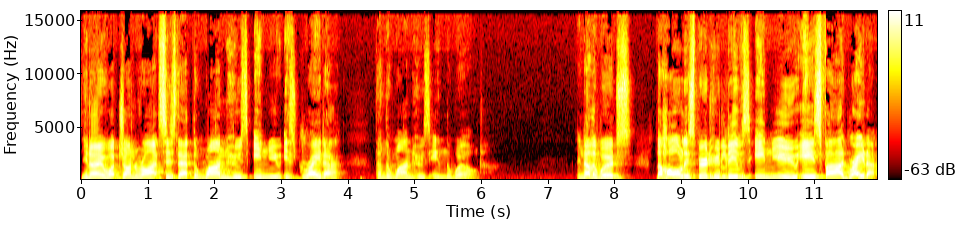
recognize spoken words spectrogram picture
You know what John writes is that the one who's in you is greater than the one who's in the world. In other words, the Holy Spirit who lives in you is far greater.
